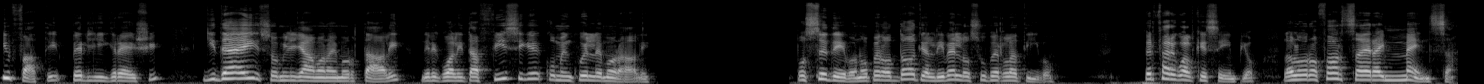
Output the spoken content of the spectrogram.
Infatti, per gli greci, gli dei somigliavano ai mortali nelle qualità fisiche come in quelle morali. Possedevano però doti a livello superlativo. Per fare qualche esempio, la loro forza era immensa,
